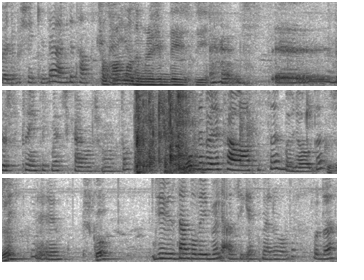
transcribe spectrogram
Böyle bu şekilde. Ben bir de tatlı Çok koyuyorum. almadım rejimdeyiz diye. Ee, dur tayin pekmez çıkarmamışım unuttum. Şimdi böyle kahvaltısı böyle oldu. Kızım. Şey, e, Psiko. cevizden dolayı böyle azıcık esmer oldu. Burada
